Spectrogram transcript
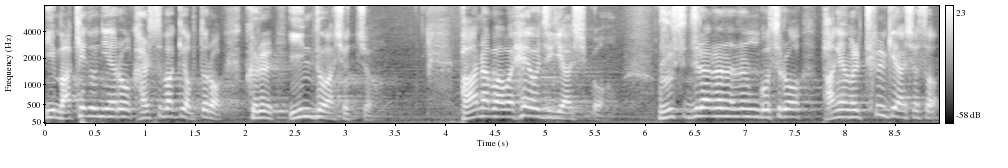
이 마케도니아로 갈 수밖에 없도록 그를 인도하셨죠. 바나바와 헤어지게 하시고 루스드라라는 곳으로 방향을 틀게 하셔서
